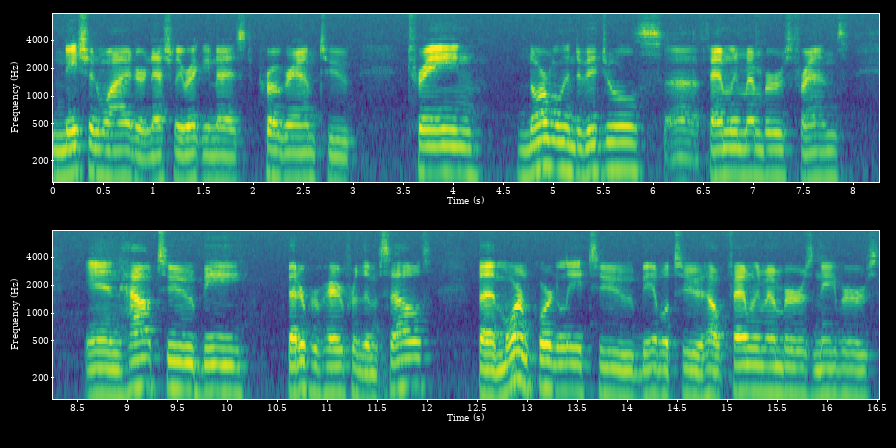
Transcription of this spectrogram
nationwide or nationally recognized program to train normal individuals, uh, family members, friends, in how to be better prepared for themselves, but more importantly, to be able to help family members, neighbors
